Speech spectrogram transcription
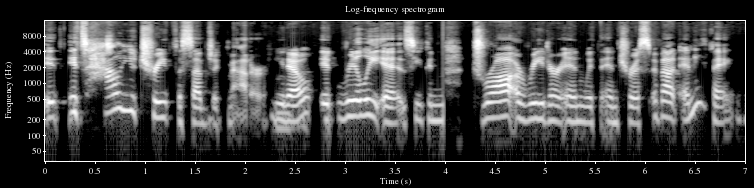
It, it's how you treat the subject matter. You mm-hmm. know, it really is. You can draw a reader in with interest about anything.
